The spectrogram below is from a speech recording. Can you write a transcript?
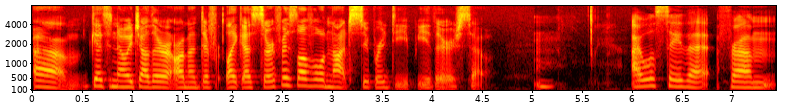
um, get to know each other on a different, like a surface level, not super deep either. So I will say that from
